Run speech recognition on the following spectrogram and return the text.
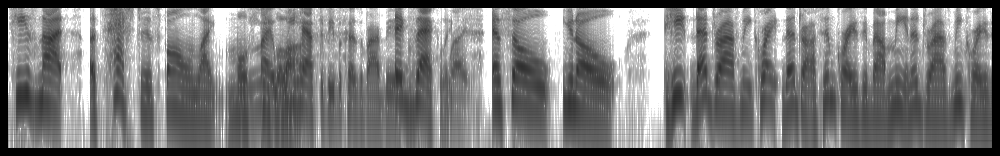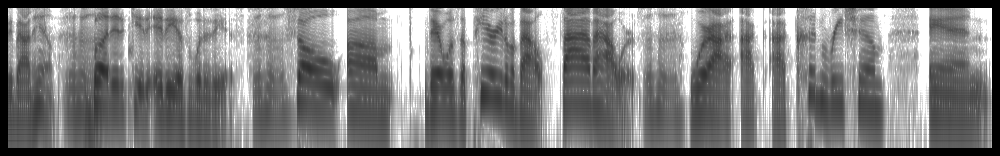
he's not attached to his phone like most people. Like people we are. have to be because of our business. Exactly. Right. And so, you know, he that drives me crazy. That drives him crazy about me, and it drives me crazy about him. Mm-hmm. But it, it it is what it is. So um, there was a period of about five hours Mm-hmm. where I, I I couldn't reach him, and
